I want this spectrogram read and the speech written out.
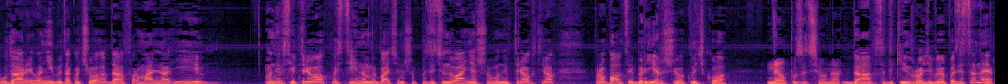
удар його ніби так очолив да, формально. І вони всі втрьох постійно. Ми бачимо, що позиціонування, що вони втрьох, втрьох. Пропав цей бар'єр, що Кличко, Не опозиціонер. да, все-таки він вроді би опозиціонер.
